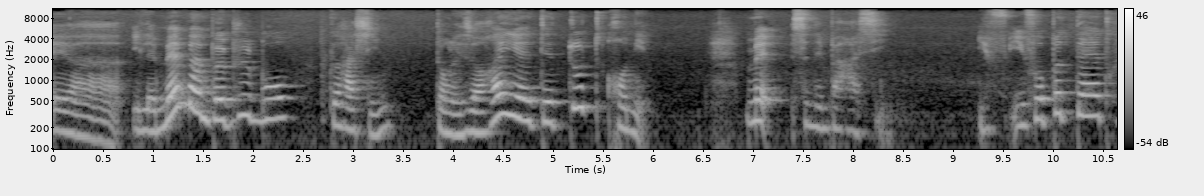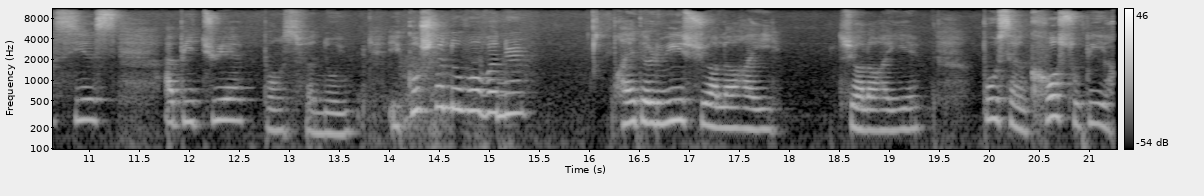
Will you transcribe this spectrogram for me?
Et euh, il est même un peu plus beau que Racine, dont les oreilles étaient toutes rognées. Mais ce n'est pas Racine. Il, faut peut-être s'y habituer, pense Fenouil. Il couche le nouveau venu près de lui sur l'oreille, sur l'oreiller, pousse un gros soupir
